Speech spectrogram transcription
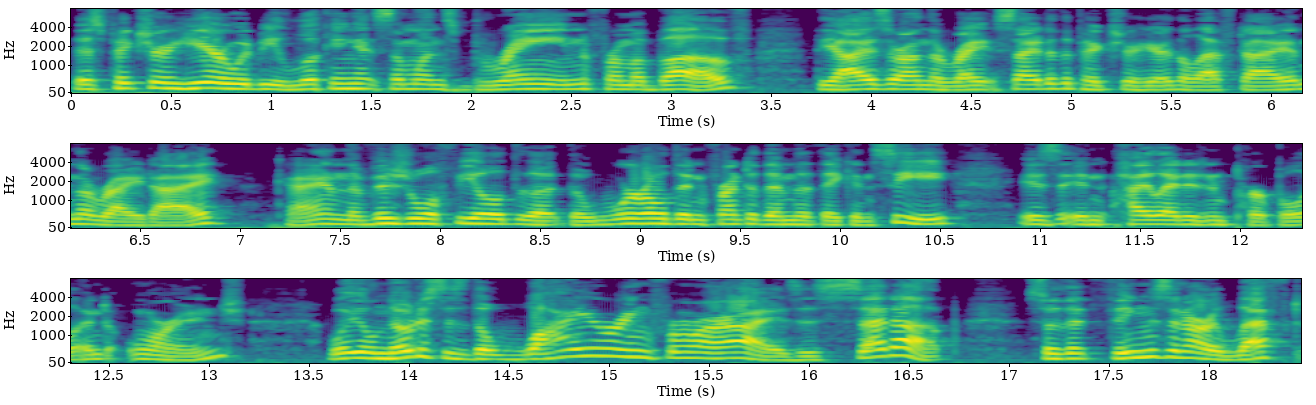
this picture here would be looking at someone's brain from above. The eyes are on the right side of the picture here, the left eye and the right eye. Okay, and the visual field, the, the world in front of them that they can see, is in, highlighted in purple and orange. What you'll notice is the wiring from our eyes is set up so that things in our left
